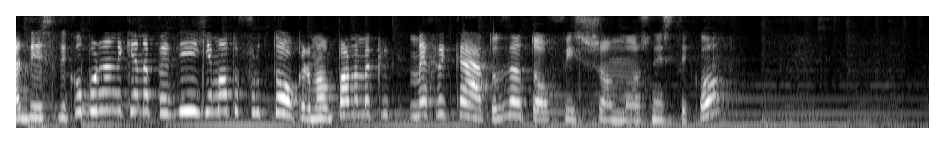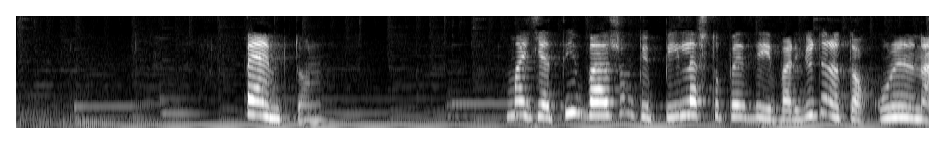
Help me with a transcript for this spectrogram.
Αντιαισθητικό μπορεί να είναι και ένα παιδί γεμάτο φρουτόκρεμα από πάνω μέχρι κάτω. Δεν θα το αφήσεις όμως νηστικό. Πέμπτον, Μα γιατί βάζουν πιπίλα στο παιδί, βαριούνται να το ακούνε να...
